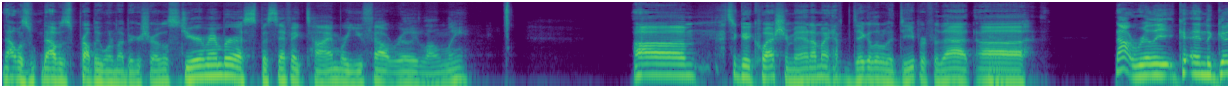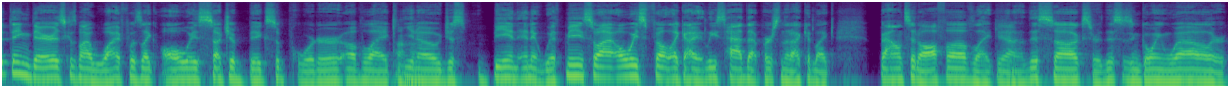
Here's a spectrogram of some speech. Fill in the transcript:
that was that was probably one of my bigger struggles. Do you remember a specific time where you felt really lonely? Um, that's a good question, man. I might have to dig a little bit deeper for that. Uh, not really. And the good thing there is because my wife was like always such a big supporter of like, Uh-huh. you know, just being in it with me. So I always felt like I at least had that person that I could like bounce it off of. Like, Yeah. you know, this sucks or this isn't going well or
